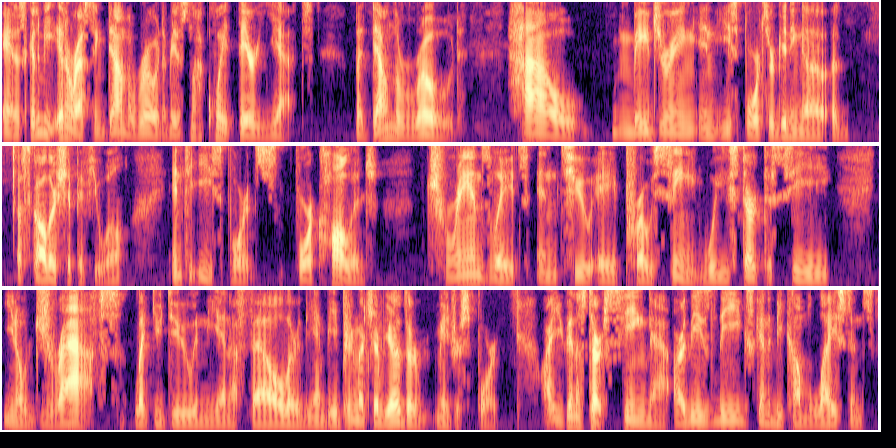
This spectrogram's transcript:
And it's going to be interesting down the road. I mean, it's not quite there yet, but down the road, how majoring in esports or getting a, a, a scholarship, if you will, into esports for college translates into a pro scene? Where you start to see you know drafts like you do in the NFL or the NBA pretty much every other major sport? Are you going to start seeing that? Are these leagues going to become licensed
